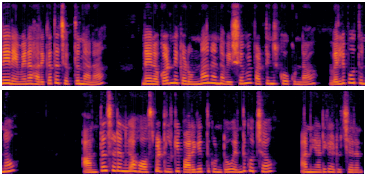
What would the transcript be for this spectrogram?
నేనేమైనా హరికథ చెప్తున్నానా? నేనొకడిని ఇక్కడ ఉన్నానన్న విషయమే పట్టించుకోకుండా వెళ్ళిపోతున్నావు? అంత సడన్గా హాస్పిటల్కి పరిగెత్తుకుంటూ ఎందుకు వచ్చావు అని అడిగాడు చరణ్.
